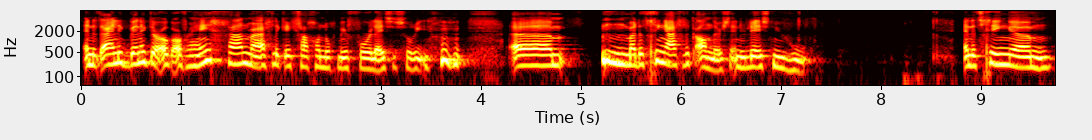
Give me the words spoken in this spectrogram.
En uiteindelijk ben ik er ook overheen gegaan, maar eigenlijk, ik ga gewoon nog meer voorlezen, sorry. um, maar dat ging eigenlijk anders en u leest nu hoe. En het ging, um,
